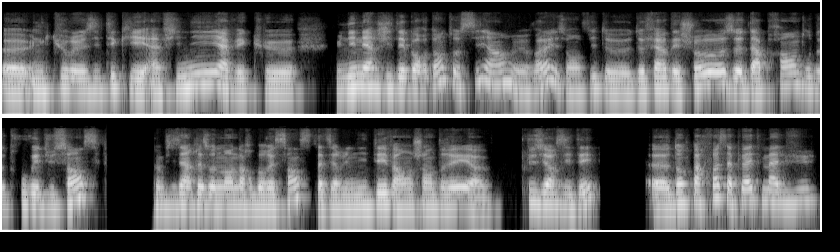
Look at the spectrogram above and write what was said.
une curiosité qui est infinie, avec une énergie débordante aussi. Hein. Voilà, ils ont envie de, faire des choses, d'apprendre, de trouver du sens. Comme je disais, un raisonnement en arborescence, c'est-à-dire une idée va engendrer plusieurs idées. Donc, parfois, ça peut être mal vu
